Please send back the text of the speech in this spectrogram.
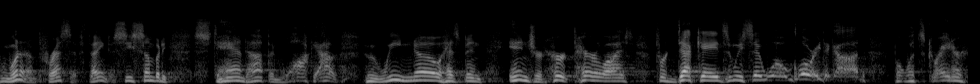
What an impressive thing to see somebody stand up and walk out who we know has been injured, hurt, paralyzed for decades, and we say, Whoa, glory to God. But what's greater?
